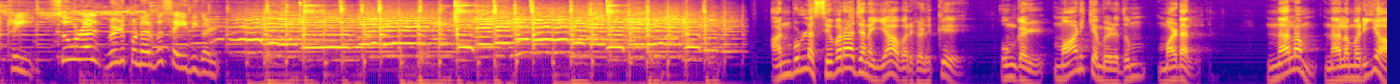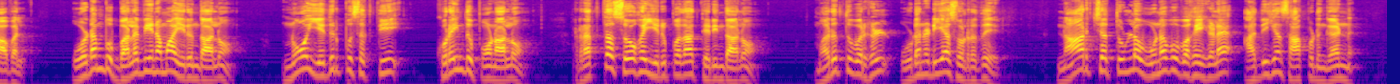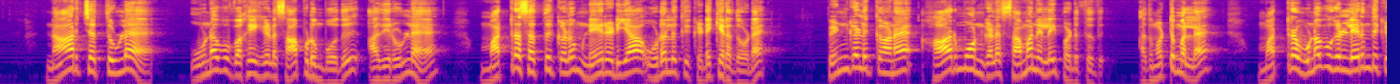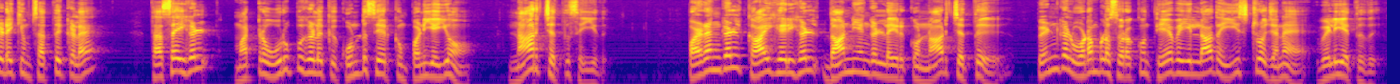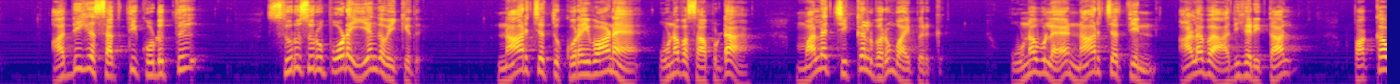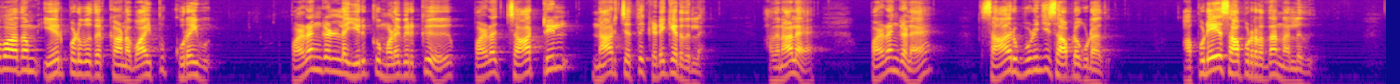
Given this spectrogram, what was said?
சுற்றி சூழல் விழிப்புணர்வு செய்திகள். அன்புள்ள சிவராஜன் ஐயா அவர்களுக்கு உங்கள் மாணிக்கம் எழுதும் மடல். நலம் நலமறிய ஆவல். உடம்பு பலவீனமாக இருந்தாலும் நோய் எதிர்ப்பு சக்தி குறைந்து போனாலும் இரத்த சோகை இருப்பதா தெரிந்தாலும் மருத்துவர்கள் உடனடியாக சொல்கிறது நார்ச்சத்துள்ள உணவு வகைகளை அதிகம் சாப்பிடுங்கன்னு. நார்ச்சத்துள்ள உணவு வகைகளை சாப்பிடும்போது அதில் உள்ள மற்ற சத்துக்களும் நேரடியாக உடலுக்கு கிடைக்கிறதோட பெண்களுக்கான ஹார்மோன்களை சமநிலைப்படுத்துது. அது மட்டுமல்ல மற்ற உணவுகளிலிருந்து கிடைக்கும் சத்துக்களை தசைகள் மற்ற உறுப்புகளுக்கு கொண்டு சேர்க்கும் பணியையும் நார்ச்சத்து செய்யுது. பழங்கள் காய்கறிகள் தானியங்களில் இருக்கும் நார்ச்சத்து பெண்கள் உடம்புல சுரக்கும் தேவையில்லாத ஈஸ்ட்ரோஜனை வெளியேற்றுது அதிக சக்தி கொடுத்து சுறுசுறுப்போட இயங்க வைக்குது. நார்ச்சத்து குறைவான உணவை சாப்பிட்டா மலச்சிக்கல் வரும் வாய்ப்பு இருக்கு. உணவுல நார்ச்சத்தின் அளவை அதிகரித்தால் பக்கவாதம் ஏற்படுவதற்கான வாய்ப்பு குறைவு. பழங்களில் இருக்கும் அளவிற்கு பழச்சாற்றில் நார்ச்சத்து கிடைக்கிறதில்ல. அதனால் பழங்களை சாறு புழிஞ்சு சாப்பிடக்கூடாது. அப்படியே சாப்பிட்றது தான் நல்லது.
